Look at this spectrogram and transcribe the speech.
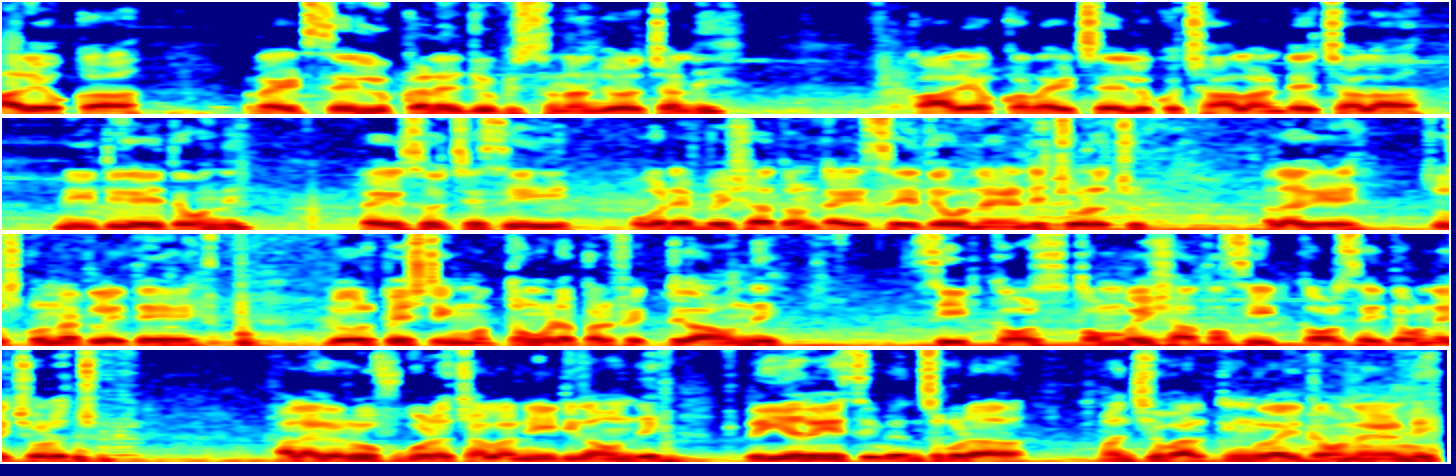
కార్ యొక్క రైట్ సైడ్ లుక్ అనేది చూపిస్తున్నాను చూడొచ్చండి. కార్ యొక్క రైట్ సైడ్ లుక్ చాలా అంటే చాలా నీట్గా అయితే ఉంది. టైర్స్ వచ్చేసి ఒక డెబ్బై శాతం టైర్స్ అయితే ఉన్నాయండి చూడొచ్చు. అలాగే చూసుకున్నట్లయితే డోర్ పేస్టింగ్ మొత్తం కూడా పర్ఫెక్ట్గా ఉంది. సీట్ కవర్స్ తొంభై శాతం సీట్ కవర్స్ అయితే ఉన్నాయి చూడొచ్చు. అలాగే రూఫ్ కూడా చాలా నీట్గా ఉంది. రియర్ ఏసీ వెన్స్ కూడా మంచి వర్కింగ్లో అయితే ఉన్నాయండి.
